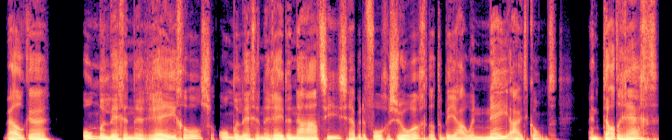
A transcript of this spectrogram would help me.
Welke onderliggende regels, onderliggende redenaties hebben ervoor gezorgd dat er bij jou een nee uitkomt? En dat recht,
